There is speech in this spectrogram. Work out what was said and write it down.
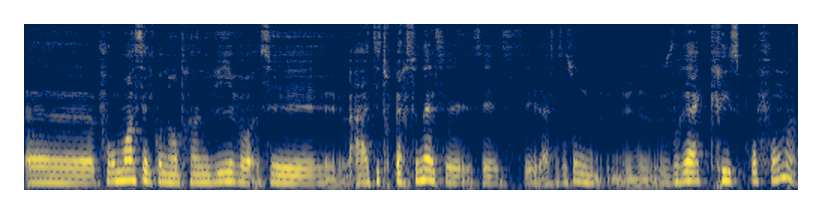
Euh, pour moi, celle qu'on est en train de vivre, c'est à titre personnel, c'est la sensation d'une vraie crise profonde.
